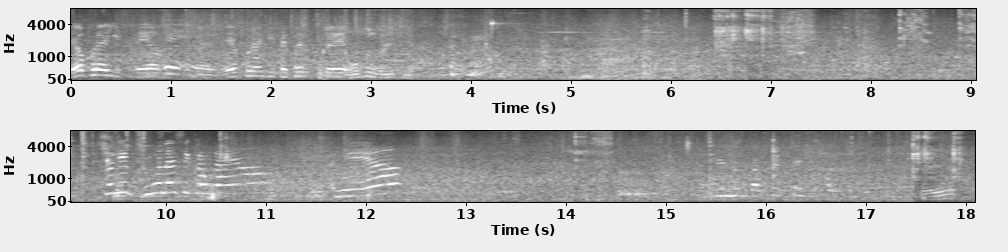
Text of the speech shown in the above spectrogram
에어프라이기 있으세요? 네. 네, 에어프라이기 180도에 5분 돌리시면 손님 주문하실 건가요? 아니에요? 네.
